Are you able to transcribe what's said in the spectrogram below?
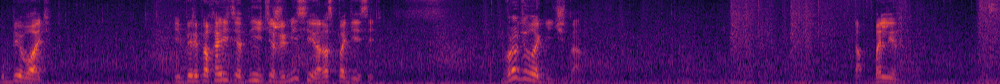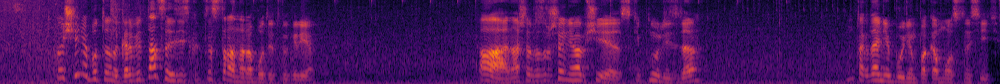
убивать? И перепроходить одни и те же миссии раз по 10. Вроде логично. Да блин. Такое ощущение, будто гравитация здесь как-то странно работает в игре. А, наши разрушения вообще скипнулись, да? Ну, тогда не будем пока мост сносить.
